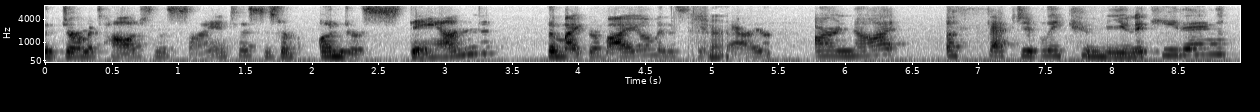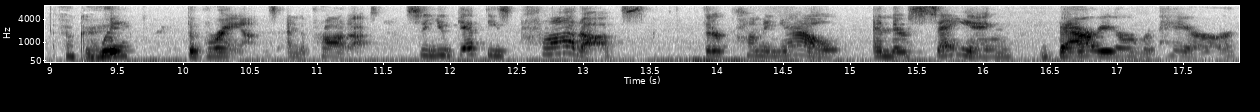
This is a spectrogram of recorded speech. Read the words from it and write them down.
the dermatologists and the scientists to sort of understand the microbiome and the skin sure. barrier are not effectively communicating okay. with the brands and the products. So you get these products that are coming out and they're saying barrier repair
